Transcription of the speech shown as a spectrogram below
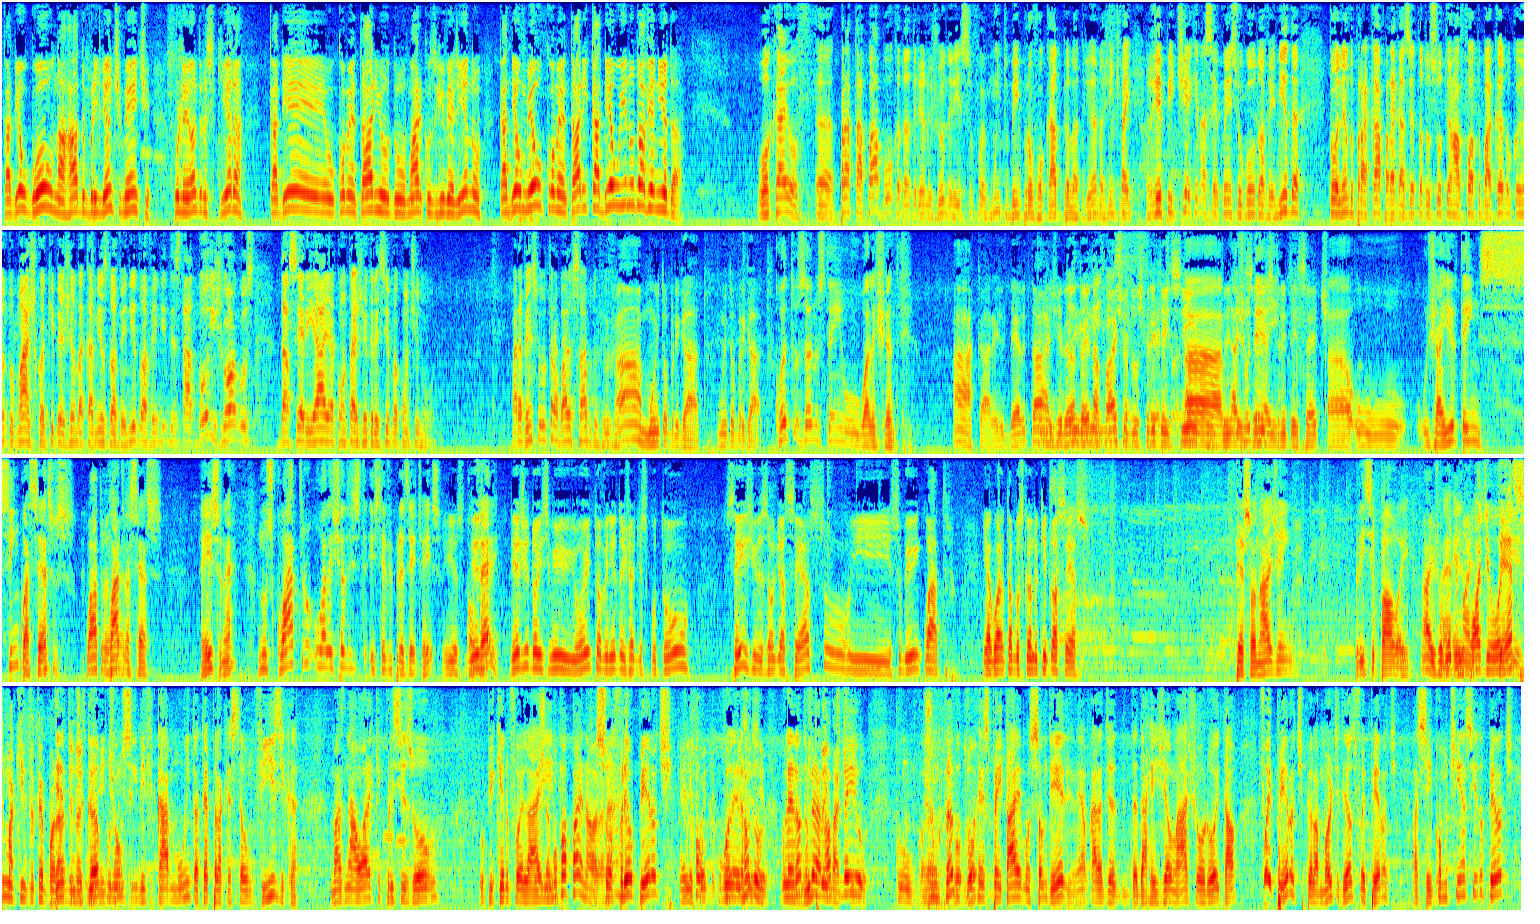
Cadê o gol narrado brilhantemente por Leandro Siqueira? Cadê o comentário do Marcos Rivelino? Cadê o meu comentário e cadê o hino do Avenida? Ô Caio, uh, para tapar a boca do Adriano Júnior, isso foi muito bem provocado pelo Adriano. A gente vai repetir aqui na sequência o gol do Avenida. Tô olhando para cá, para a Gazeta do Sul, tem uma foto bacana, o Canhando Mágico aqui beijando a camisa do Avenida. O Avenida está a dois jogos da Série A e a contagem regressiva continua. Parabéns pelo trabalho sábado, viu, João? Ah, muito obrigado, muito obrigado. Quantos anos tem o Alexandre? Ah, cara, ele deve estar tá girando aí na faixa dos 35, ah, 36, aí. 37. Ah, o, o Jair tem cinco acessos? Quatro, quatro acessos. acessos. É isso, né? Nos quatro, o Alexandre esteve presente, é isso? Isso. Confere? Desde, desde 2008, a Avenida já disputou seis divisão de acesso e subiu em quatro. E agora está buscando o quinto acesso. Personagem principal aí. Ah, e jogou né? demais. Ele pode hoje, 15 temporada dentro em de 2021. campo, não significar muito, até pela questão física, mas na hora que precisou, o pequeno foi lá e Chamou o papai na hora, sofreu o pênalti. Ele foi- o goleirão foi do goleirão do Muito Veranópolis veio com Juntando vou, tudo. Vou respeitar a emoção dele, né? O cara de- da, da região lá chorou e tal. Foi pênalti, pelo amor de Deus, foi pênalti, assim como tinha sido pênalti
